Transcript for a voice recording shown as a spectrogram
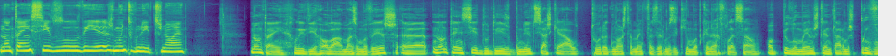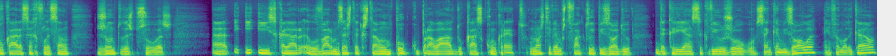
Não têm sido dias muito bonitos, não é? Não tem, Lídia, olá mais uma vez. Uh, não têm sido dias bonitos e acho que é a altura de nós também fazermos aqui uma pequena reflexão, ou pelo menos tentarmos provocar essa reflexão junto das pessoas. Uh, e, e, se calhar levarmos esta questão um pouco para lá do caso concreto. Nós tivemos de facto o episódio da criança que viu o jogo sem camisola, em Famalicão.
